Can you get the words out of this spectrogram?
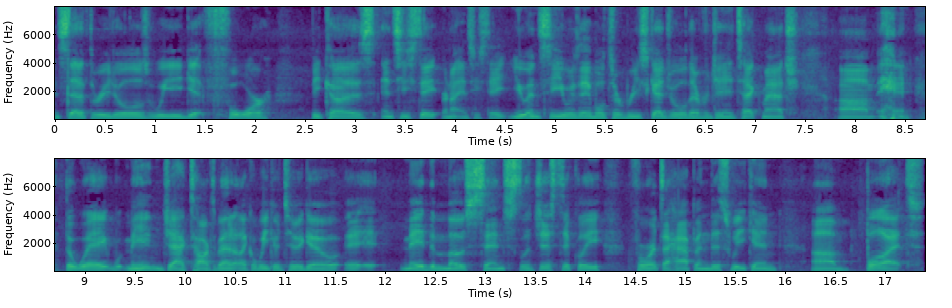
instead of three duels, we get four because NC State, or not NC State, UNC was able to reschedule their Virginia Tech match Um, and the way me and Jack talked about it like a week or two ago, it, it made the most sense logistically for it to happen this weekend. Um, but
